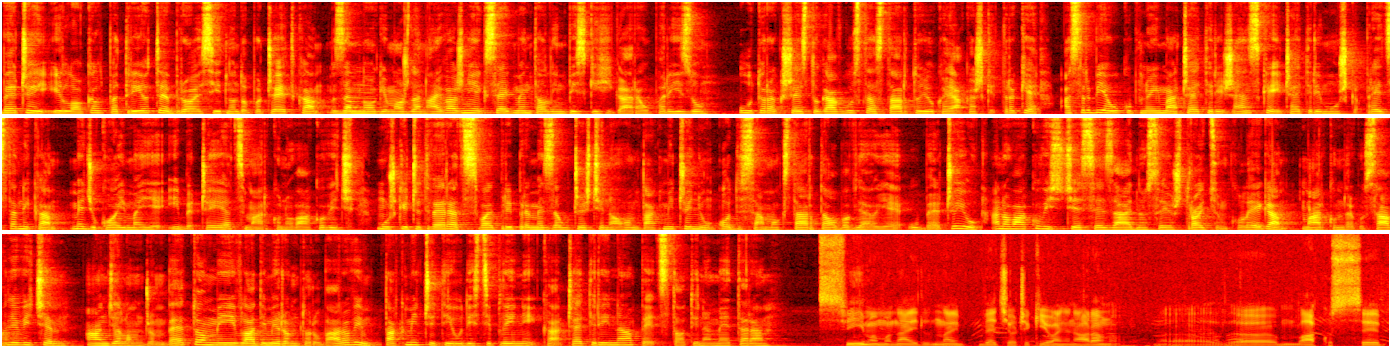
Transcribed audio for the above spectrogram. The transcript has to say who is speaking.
Speaker 1: Bečej i lokal Patriote broje sitno do početka, za mnoge možda najvažnijeg segmenta olimpijskih igara u Parizu. Utorak 6. avgusta startuju kajakaške trke, a Srbija ukupno ima četiri ženske i četiri muška predstavnika, među kojima je i bečejac Marko Novaković. Muški četverac svoje pripreme za učešće na ovom takmičenju od samog starta obavljao je u Bečeju, a Novaković će se zajedno sa još trojcom kolega, Markom Dragosavljevićem, Anđelom Džombetom i Vladimirom Torubarovim, takmičiti u disciplini K4 na 500 metara.
Speaker 2: Svi imamo naj, najveće očekivanja, naravno. E, e, ako se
